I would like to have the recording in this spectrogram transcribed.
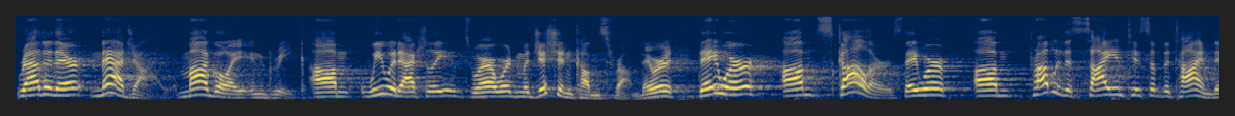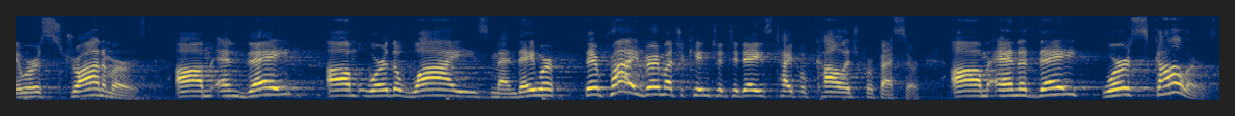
Rather, they're magi magoi in Greek. Um, we would actually, it's where our word magician comes from. They were, they were um, scholars. They were um, probably the scientists of the time. They were astronomers. Um, and they um, were the wise men. They were, they were probably very much akin to today's type of college professor. Um, and that they were scholars.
